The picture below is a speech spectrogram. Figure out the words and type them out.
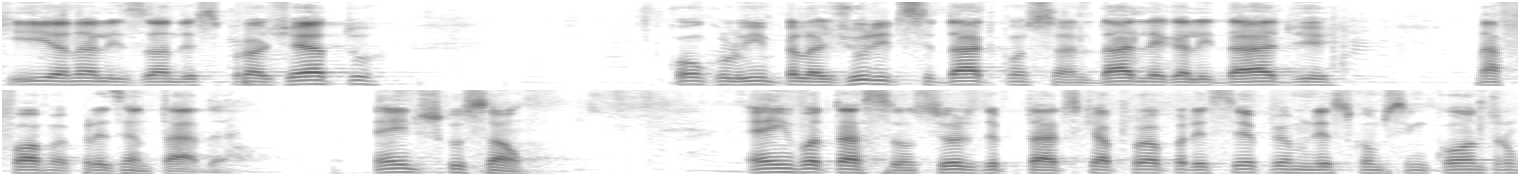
que, analisando esse projeto, concluímos pela juridicidade, constitucionalidade e legalidade na forma apresentada. Em discussão. Em votação, senhores deputados que aprovam parecer, permaneçam como se encontram.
